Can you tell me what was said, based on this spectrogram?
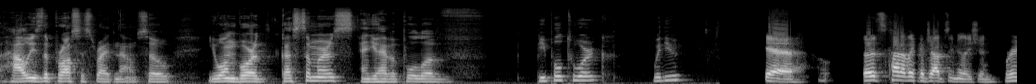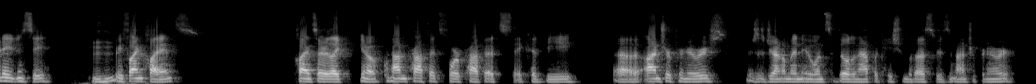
how is the process right now? So you onboard customers and you have a pool of people to work with you. Yeah, it's kind of like a job simulation. We're an agency. hmm We find clients. Clients are like you know nonprofits, for profits. They could be uh, entrepreneurs. There's a gentleman who wants to build an application with us who's an entrepreneur.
